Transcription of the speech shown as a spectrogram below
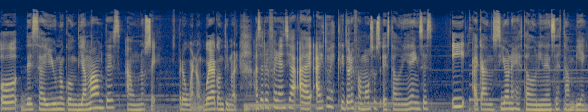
o Desayuno con Diamantes, aún no sé. Pero bueno, voy a continuar. Hace referencia a, a estos escritores famosos estadounidenses y a canciones estadounidenses también,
